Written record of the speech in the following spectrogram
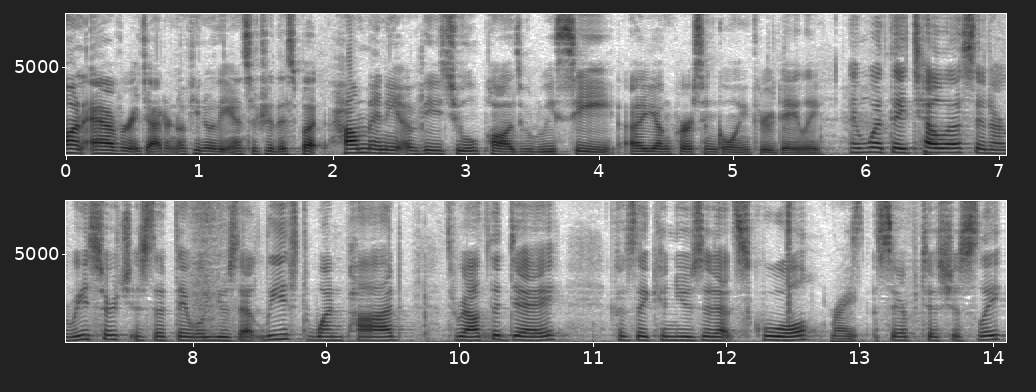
on average, I don't know if you know the answer to this, but how many of these Juul pods would we see a young person going through daily? And what they tell us in our research is that they will use at least one pod throughout the day because they can use it at school right. surreptitiously,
